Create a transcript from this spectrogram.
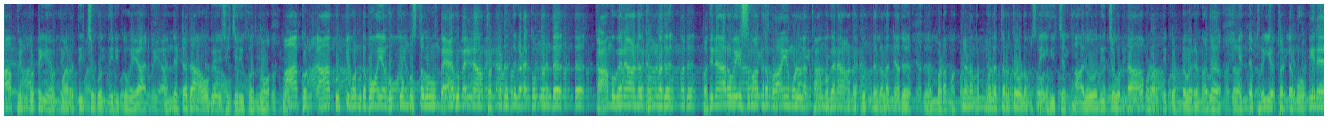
ആ പെൺകുട്ടിയെ മർദ്ദിച്ചു കൊന്നിരിക്കുകയാണ്. എന്നിട്ടതാ ഉപേക്ഷിച്ചിരിക്കുന്നു. ആ ആ കുട്ടി കൊണ്ടുപോയ ബുക്കും പുസ്തകവും ബാഗും എല്ലാം തൊട്ടടുത്ത് കിടക്കുന്നുണ്ട്. കാമുകനാണ് കൊന്നത്. പതിനാറ് വയസ്സ് മാത്രം പ്രായമുള്ള കാമുകനാണ് കൊന്നുകളഞ്ഞത് നമ്മുടെ മക്കളെ നമ്മൾ എത്രത്തോളം സ്നേഹിച്ച് താലോലിച്ചുകൊണ്ടാ വളർത്തിക്കൊണ്ടുവരുന്നത്? എന്റെ പ്രിയപ്പെട്ട മുമിനെ.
